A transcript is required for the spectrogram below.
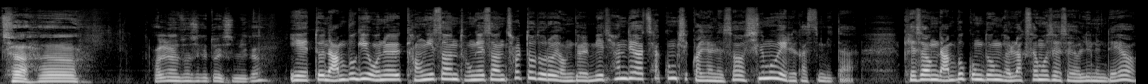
자, 어, 관련 소식이 또 있습니까? 예, 또 남북이 오늘 경의선 동해선 철도도로 연결 및 현대화 착공식 관련해서 실무회의를 갖습니다. 개성 남북 공동 연락사무소에서 열리는데요.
